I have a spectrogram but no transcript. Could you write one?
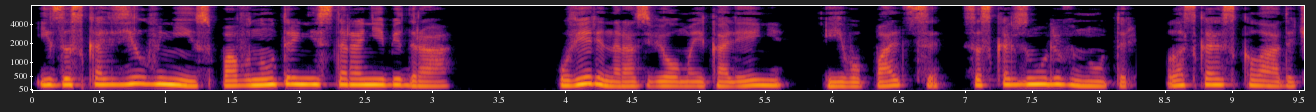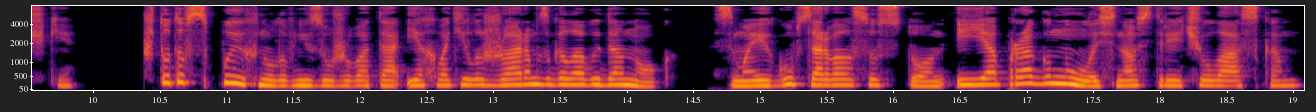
и заскользил вниз по внутренней стороне бедра. Уверенно развел мои колени, и его пальцы соскользнули внутрь, лаская складочки. Что-то вспыхнуло внизу живота и охватило жаром с головы до ног. С моих губ сорвался стон, и я прогнулась навстречу ласкам.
